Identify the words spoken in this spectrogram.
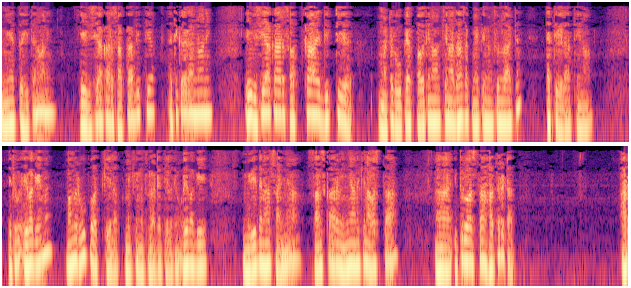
මේත් හිතනවනේ. ඒ විෂයාකාර සක්කාදිට්ඨිය ඇති කරගන්නවනේ. ඒ විෂයාකාර සත්කාය දිට්ඨිය මට රූපයක් පවතිනවා කියන අදහසක් මේ පින්තුන්ලාට ඇති වෙලා තියෙනවා. එතකොට ඒ වගේම මම රූපවත් කියලාත් මේ පින්තුන්ලාට ඇති වෙලා තියෙනවා. ඔය වගේ වේදනා සංඥා සංස්කාර විඥාන කියන අවස්ථා ඊතුරු අවස්ථා හතරටත් අර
